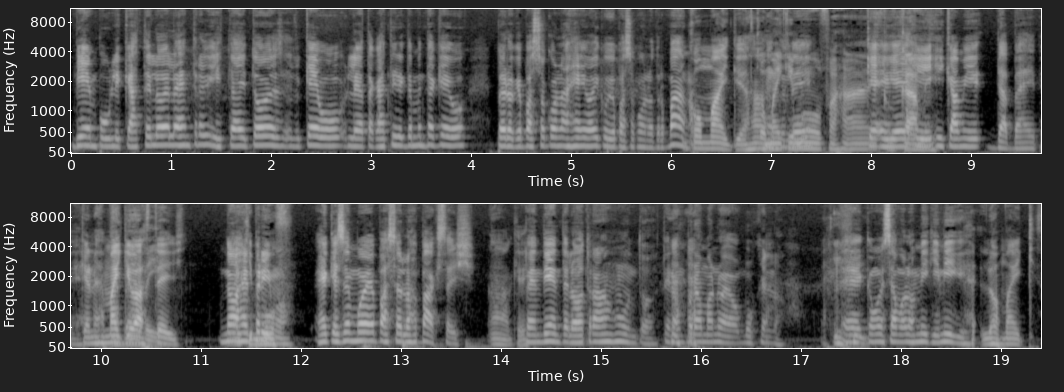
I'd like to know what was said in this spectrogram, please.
bien, publicaste lo de las entrevistas y todo eso, Kevo, le atacaste directamente a Kevo, pero ¿qué pasó con la Jeva y qué pasó con el otro pana? Con Mikey, ajá. Con Mikey. Move, ajá, Que- con y, Cami. y, y Cami, the baby. Que no es Mikey. Backstage. no, es el primo. Move. Es el que se mueve para hacer los backstage. Ah, ok. Pendiente, los dos trabajan juntos. Tienen un programa nuevo, búsquenlo. Eh, ¿Cómo se llaman los Mickey Mickey? Los Mikeys.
